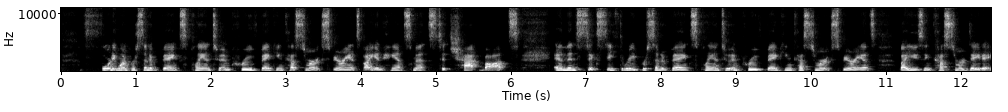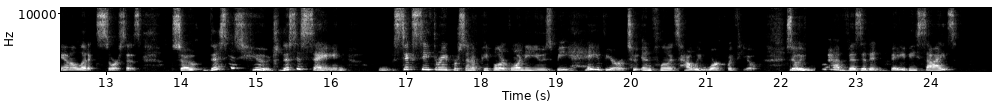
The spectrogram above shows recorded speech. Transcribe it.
41% of banks plan to improve banking customer experience by enhancements to chatbots. And then 63% of banks plan to improve banking customer experience by using customer data analytics sources. So this is huge. This is saying 63% of people are going to use behavior to influence how we work with you. So mm-hmm. if you have visited baby sites,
